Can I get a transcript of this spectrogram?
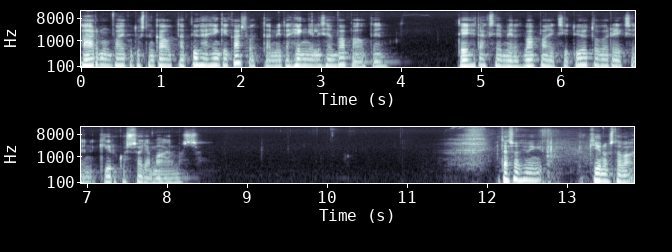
Armon vaikutusten kautta pyhä henki kasvattaa meitä hengelliseen vapauteen, tehdäkseen meidät vapaiksi työtovereikseen kirkossa ja maailmassa. Ja tässä on hyvin kiinnostava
